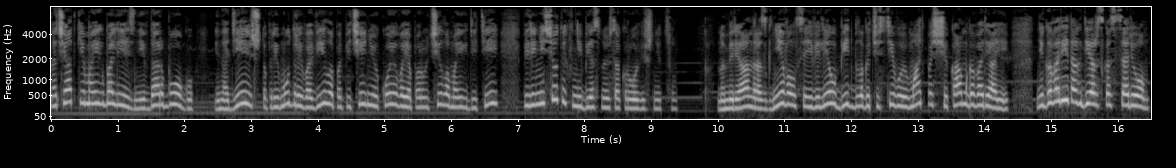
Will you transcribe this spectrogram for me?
начатки моих болезней, в дар Богу, и надеюсь, что премудрый Вавила, по печенью коего я поручила моих детей, перенесет их в небесную сокровищницу». Но Мириан разгневался и велел бить благочестивую мать по щекам, говоря ей, «Не говори так дерзко с царем!»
